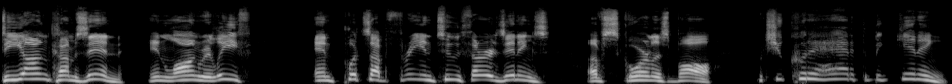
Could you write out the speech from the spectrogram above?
De Jong comes in in long relief and puts up three and two thirds innings of scoreless ball, which you could have had at the beginning.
